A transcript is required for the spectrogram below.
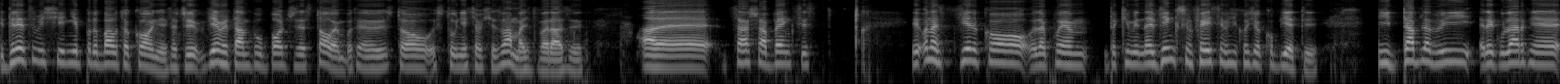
Jedyne co mi się nie podobało to koniec. Znaczy wiemy tam był bocz ze stołem, bo ten sto, stół nie chciał się złamać dwa razy. Ale Sasha Banks jest... Ona jest wielko, tak powiem, takim największym face'em jeśli chodzi o kobiety. I WWE regularnie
